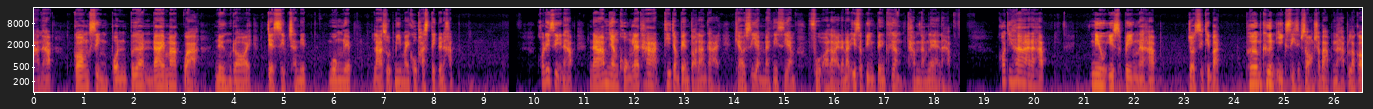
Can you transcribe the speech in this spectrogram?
3 นะครับ กองสิ่งปนเปื้อนได้มากกว่า 170 ชนิด วงเล็บ ล่าสุดมีไมโครพลาสติกด้วยนะครับ ข้อที่ 4 นะครับ น้ำยังคงแร่ธาตุที่จำเป็นต่อร่างกาย แคลเซียม แมกนีเซียมฟูออไรด์ดังนั้นอีสปริงเป็นเครื่องทำน้ำแร่นะครับ ข้อที่ 5 นะครับ New e Spring นะครับ จดสิทธิบัตรเพิ่มขึ้นอีก 42 ฉบับนะครับ แล้วก็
